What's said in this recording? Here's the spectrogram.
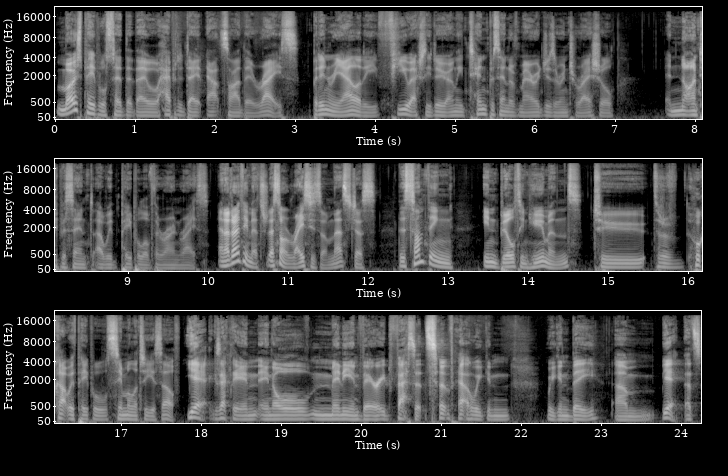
Most people said that they were happy to date outside their race, but in reality, few actually do. Only 10% of marriages are interracial. And 90% are with people of their own race. And I don't think that's that's not racism. That's just there's something inbuilt in humans to sort of hook up with people similar to yourself. Yeah, exactly. In in all many and varied facets of how we can we can be. Um, yeah, that's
